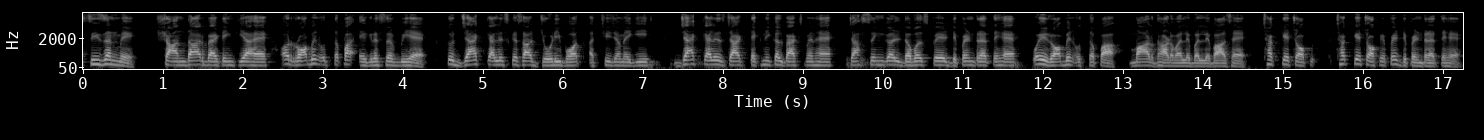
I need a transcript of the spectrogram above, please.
सीज़न में शानदार बैटिंग किया है और रॉबिन उत्तपा एग्रेसिव भी है। तो जैक कैलिस के साथ जोड़ी बहुत अच्छी जमेगी। जैक कैलिस जहाँ टेक्निकल बैट्समैन है, जहाँ सिंगल डबल्स पे डिपेंड रहते हैं, वही रॉबिन उत्तपा मार धाड़ वाले बल्लेबाज है, छक्के चौक छक्के चौके पे डिपेंड रहते हैं।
